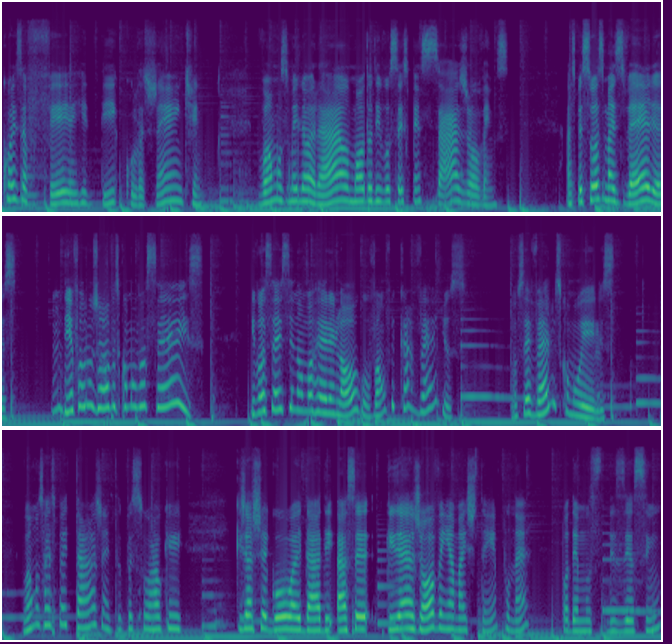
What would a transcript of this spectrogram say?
coisa feia e ridícula, gente. Vamos melhorar o modo de vocês pensar, jovens. As pessoas mais velhas um dia foram jovens como vocês. E vocês, se não morrerem logo, vão ficar velhos. Vão ser velhos como eles. Vamos respeitar, gente, o pessoal que, que já chegou à idade, a ser, que é jovem há mais tempo, né? Podemos dizer assim.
